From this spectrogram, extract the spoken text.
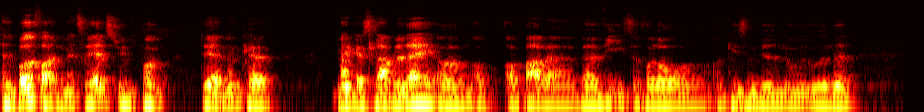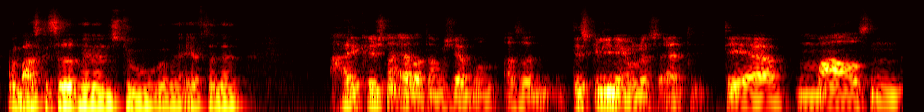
Altså både fra et materielt synspunkt, det er, at man kan, man kan slappe lidt af og, og, og bare være, være vis og få lov at, at give sin viden ud, uden at man bare skal sidde på en anden stue og være efterladt. Hare Krishna alderdomshjemmet, altså det skal lige nævnes, at det er meget sådan,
